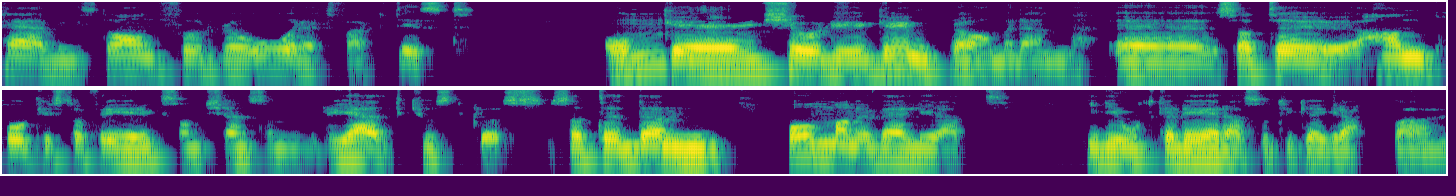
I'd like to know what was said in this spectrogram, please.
tävlingsdagen förra året faktiskt. Och eh, körde ju grymt bra med den. Eh, så att eh, han på Kristoffer Eriksson känns som rejält kuskplus. Så att eh, den, om man nu väljer att idiotgardera så tycker jag Grappa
